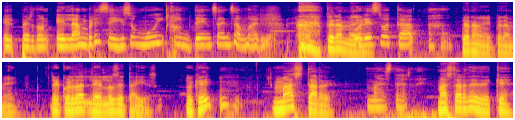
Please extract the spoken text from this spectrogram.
El, perdón, el hambre se hizo muy intensa en Samaria. Espérame. Por eso Acab, ajá, Espérame, espérame. Recuerda leer los detalles, ¿ok? Más tarde. más tarde. ¿Más tarde de qué?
